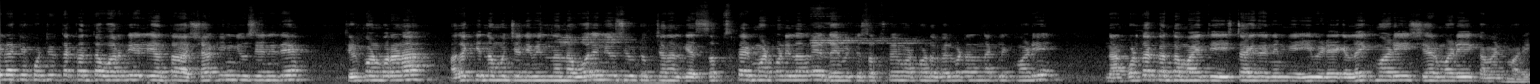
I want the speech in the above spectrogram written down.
ಇಲಾಖೆ ಕೊಟ್ಟಿರ್ತಕ್ಕಂಥ ವರದಿಯಲ್ಲಿ ಅಂತ ಶಾಕಿಂಗ್ ನ್ಯೂಸ್ ಏನಿದೆ ತಿಳ್ಕೊಂಡು ಬರೋಣ. ಅದಕ್ಕಿಂತ ಮುಂಚೆ ನೀವು ನನ್ನ ಓಲಿ ನ್ಯೂಸ್ ಯೂಟ್ಯೂಬ್ ಚಾನಲ್ಗೆ ಸಬ್ಸ್ಕ್ರೈಬ್ ಮಾಡ್ಕೊಂಡಿಲ್ಲ ಅಂದ್ರೆ ದಯವಿಟ್ಟು ಸಬ್ಸ್ಕ್ರೈಬ್ ಮಾಡ್ಕೊಂಡು ಬೆಲ್ ಬಟನ್ ಅನ್ನ ಕ್ಲಿಕ್ ಮಾಡಿ. ನಾನು ಕೊಡ್ತಕ್ಕಂಥ ಮಾಹಿತಿ ಇಷ್ಟ ಆಗಿದೆ ನಿಮಗೆ ಈ ವಿಡಿಯೋಗೆ ಲೈಕ್ ಮಾಡಿ ಶೇರ್ ಮಾಡಿ ಕಮೆಂಟ್ ಮಾಡಿ.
